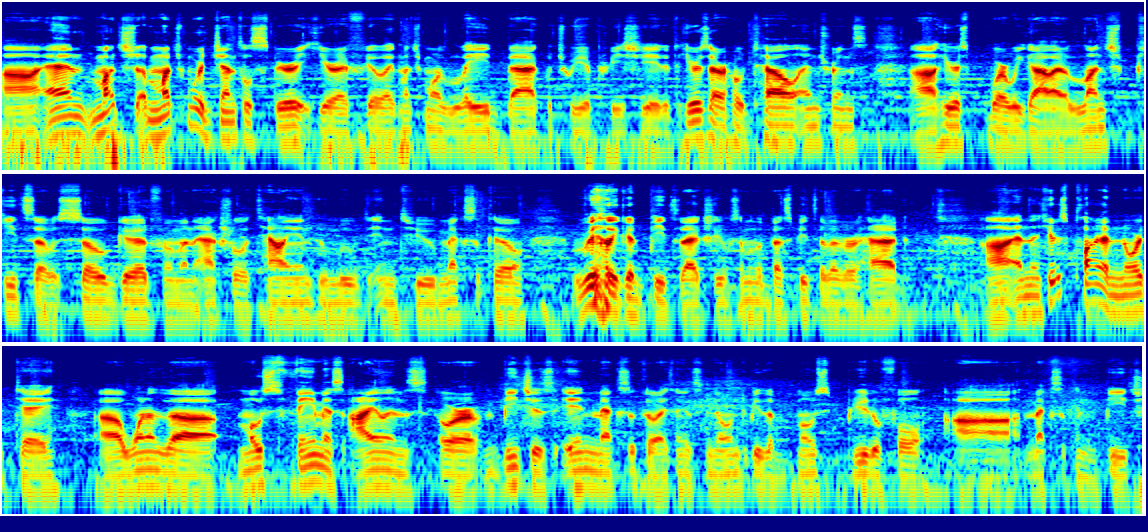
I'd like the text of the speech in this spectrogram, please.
Uh, and much a much more gentle spirit here. I feel like much more laid back, which we appreciated. Here's our hotel entrance. Uh, here's where we got our lunch pizza. It was so good from an actual Italian who moved into Mexico. Really good pizza, actually. Some of the best pizza I've ever had. Uh, and then here's Playa Norte uh, one of the most famous islands or beaches in Mexico. I think it's known to be the most beautiful uh, Mexican beach.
